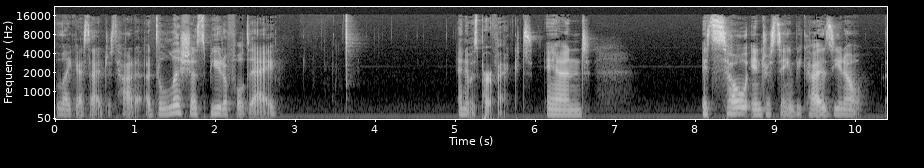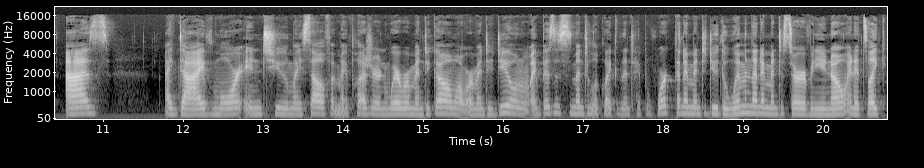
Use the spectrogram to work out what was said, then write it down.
like I said, just had a delicious, beautiful day. And it was perfect. And it's so interesting because, you know, as I dive more into myself and my pleasure and where we're meant to go and what we're meant to do and what my business is meant to look like and the type of work that I'm meant to do, the women that I'm meant to serve, and you know, and it's like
